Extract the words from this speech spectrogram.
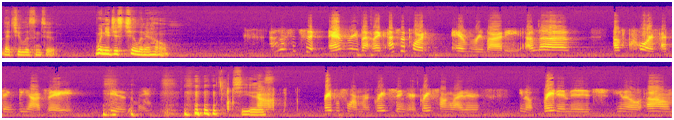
that you listen to when you're just chilling at home? I listen to everybody. Like I support everybody. I love, of course, I think Beyonce is amazing. she is. Um, great performer, great singer, great songwriter. You know, great image. You know, um,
